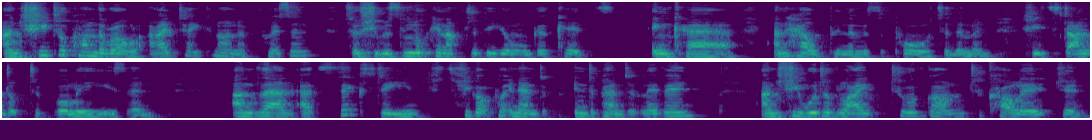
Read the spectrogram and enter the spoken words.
and she took on the role I'd taken on at prison. So she was looking after the younger kids in care and helping them and supporting them. And she'd stand up to bullies. And, and then at 16, she got put in independent living. And she would have liked to have gone to college. And,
